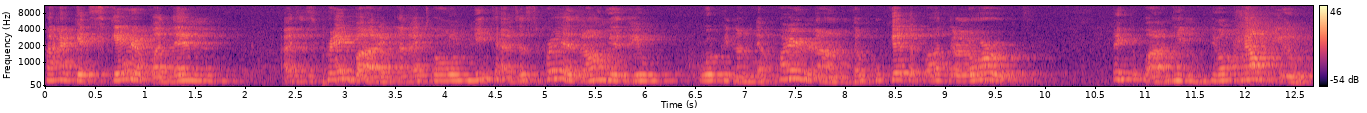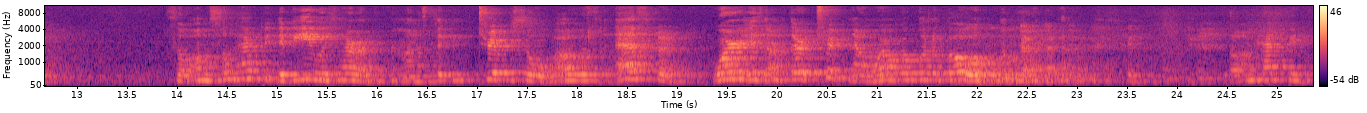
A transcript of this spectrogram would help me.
kind of get scared, but then I just pray about it. And I told Nita, I just pray as long as you working on that fire line, don't forget about the Lord. Think about Him, He'll help you. So I'm so happy to be with her on the second trip. So I was asked her, where is our third trip now? Where are we going to go? so I'm happy.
